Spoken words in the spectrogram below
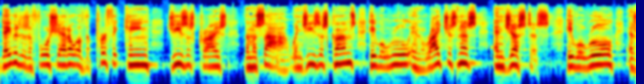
David is a foreshadow of the perfect king, Jesus Christ, the Messiah. When Jesus comes, he will rule in righteousness and justice. He will rule, as,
